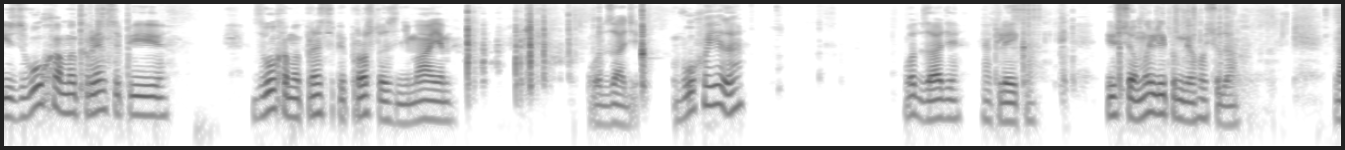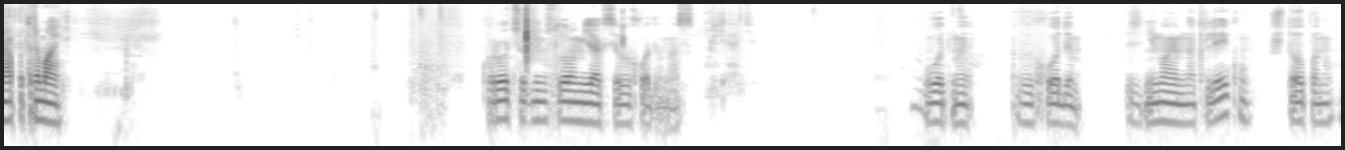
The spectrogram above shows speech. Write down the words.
І з вуха ми, в принципі. З вуха ми, в принципі, просто знімаємо. От ззаді. Вухо є, да? От ззаді наклейка. І все, ми ліпимо його сюди. На, потримай. Коротше, одним словом, як це виходить у нас. Блять. От ми виходимо, знімаємо наклейку, штопану.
